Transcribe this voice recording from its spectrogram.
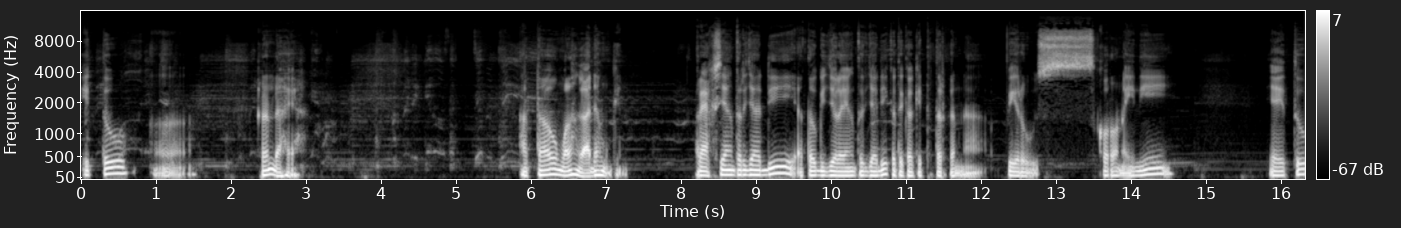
itu uh, rendah ya. Atau malah nggak ada mungkin reaksi yang terjadi atau gejala yang terjadi ketika kita terkena virus corona ini yaitu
